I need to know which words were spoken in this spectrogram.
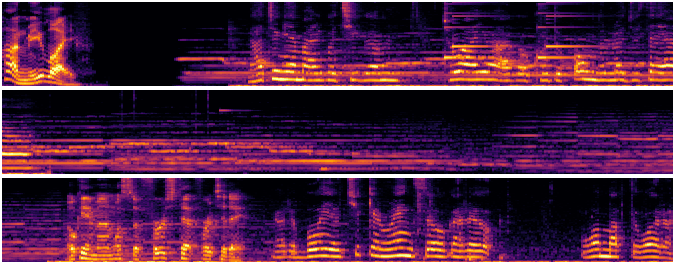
Hanmi Life. 나중에 말고 지금 좋아요하고 구독 꼭 눌러주세요. Okay, Mom, what's the first step for today? Gotta boil chicken wings, so gotta warm up the water.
